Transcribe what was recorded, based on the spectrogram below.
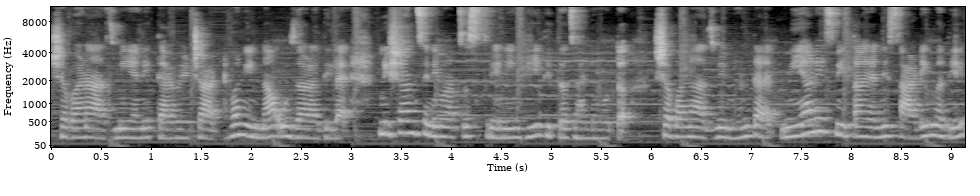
शबाना आझमी यांनी त्यावेळच्या आठवणींना उजाळा दिलाय. निशान सिनेमाचं स्क्रीनिंगही तिथं झालं होतं. शबाना आझमी म्हणतात मी आणि स्मिता यांनी साडीमधील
